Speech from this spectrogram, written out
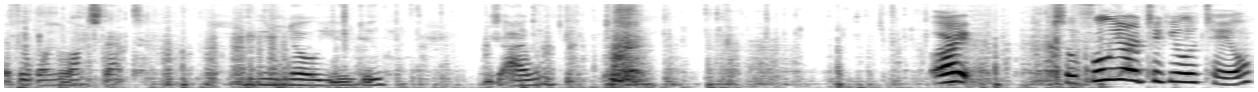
Everyone wants that. You know you do. I will do. it. Alright, so fully articulate tail.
